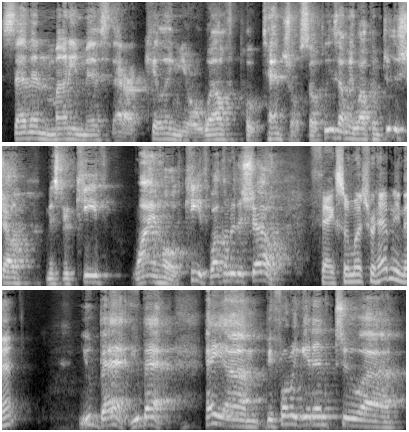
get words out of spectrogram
Seven Money Myths That Are Killing Your Wealth Potential. So please help me welcome to the show, Mr. Keith Weinhold. Keith, welcome to the show. Thanks so much for having me, Matt. You bet, you bet. Hey, um, before we get into uh,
